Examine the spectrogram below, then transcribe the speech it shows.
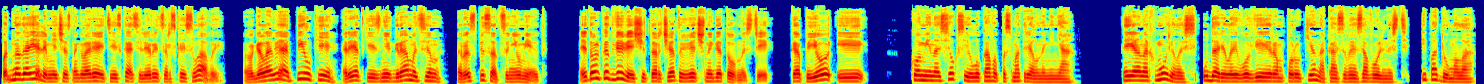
Поднадоели мне, честно говоря, эти искатели рыцарской славы. В голове опилки, редкий из них грамотен, расписаться не умеют. И только две вещи торчат в вечной готовности — копье и... Коми насекся и лукаво посмотрел на меня. Я нахмурилась, ударила его веером по руке, наказывая за вольность, и подумала.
